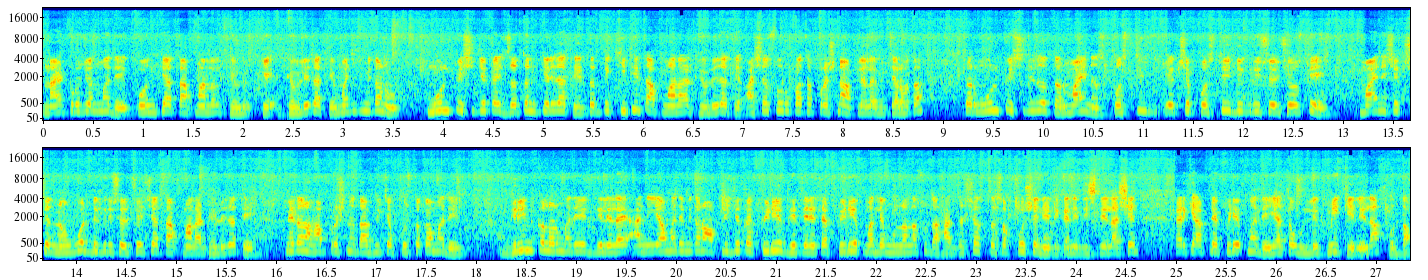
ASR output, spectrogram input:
नायट्रोजनमध्ये कोणत्या तापमानाला ठेवले के ठेवले जाते? म्हणजेच मित्रांनो मूलपेशी जे काही जतन केले जाते तर ते किती तापमानाला ठेवले जाते? अशा स्वरूपाचा प्रश्न आपल्याला विचारला होता. तर मूल पेशीचं तर मायनस पस्तीस एकशे पस्तीस डिग्री सेल्सिअस ते मायनस एकशे नव्वद डिग्री सेल्सिअसच्या तापमानाला ठेवले जाते. मित्रांनो हा प्रश्न दहावीच्या पुस्तकामध्ये ग्रीन कलरमध्ये एक दिलेला आहे आणि यामध्ये मित्रांनो आपली जे काही पी डी एफ घेतलेली आहे त्या पी डी एफमधल्या मुलांना सुद्धा हा जशाच तसा क्वेश्चन या ठिकाणी दिसलेला असेल. कारण की आपल्या पी डी एफमध्ये याचा उल्लेख मी केलेला होता.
